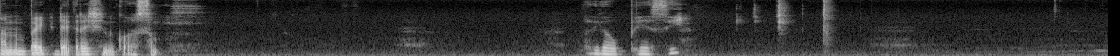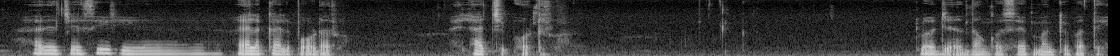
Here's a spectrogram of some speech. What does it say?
అన్నం పైకి డెకరేషన్ కోసం. కొద్దిగా ఉప్పు వేసి అది వచ్చేసి ఏలక్కాయల పౌడరు ఇలాచీ పౌడరు. క్లోజ్ చేద్దాం కొద్దిసేపు మగ్గిపోతాయి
